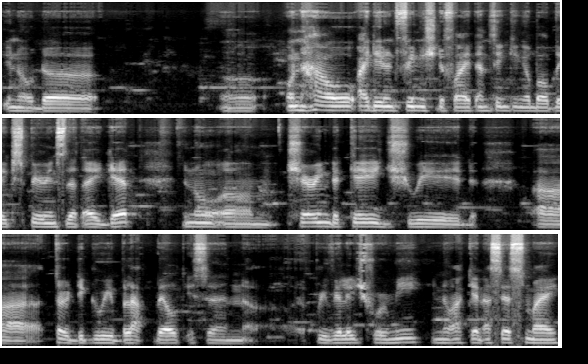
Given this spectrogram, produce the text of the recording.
you know the uh, on how I didn't finish the fight. I'm thinking about the experience that I get. You know, um, sharing the cage with uh, third degree black belt is an uh, privilege for me. You know, I can assess my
